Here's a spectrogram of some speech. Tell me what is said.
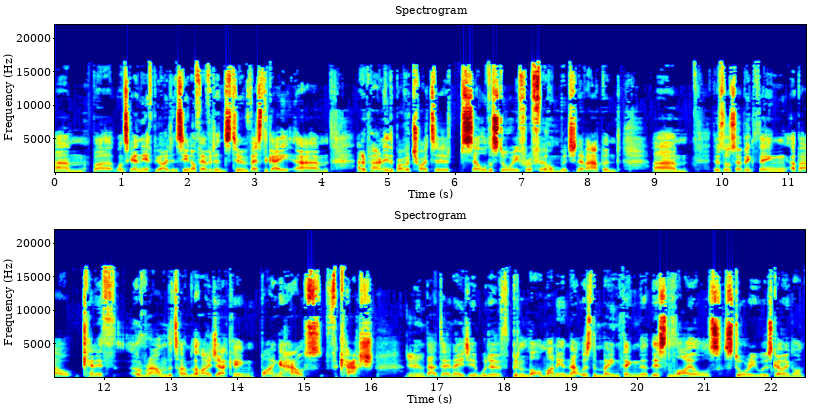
Um, but once again, the FBI didn't see enough evidence to investigate. Um, and apparently the brother tried to sell the story for a film, which never happened. Um, there's also a big thing about Kenneth around the time of the hijacking buying a house for cash. And in that day and age, it would have been a lot of money, and that was the main thing that this Lyle's story was going on.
